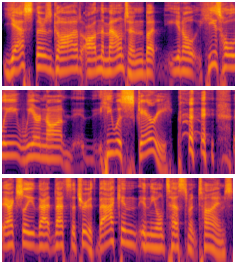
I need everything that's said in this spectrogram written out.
yes, there's God on the mountain, but you know, he's holy, we are not he was scary. Actually, that that's the truth. Back in in the Old Testament times,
